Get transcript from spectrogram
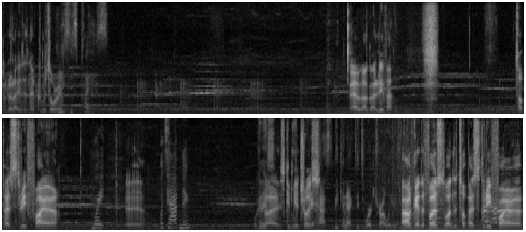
I realise there's no crematorium. This is place. Yeah, we gotta go live her. top has three fire. Wait, Uh, what's happening? Look at this. uh, just give me a it has to be connected to where Charlie is. Okay, the first one, the top has three fire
